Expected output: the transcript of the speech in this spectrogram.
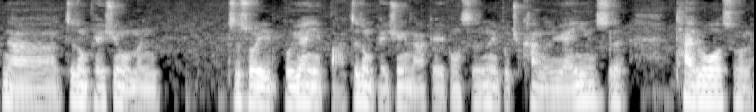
那这种培训，我们之所以不愿意把这种培训拿给公司内部去看的原因是，太啰嗦了，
